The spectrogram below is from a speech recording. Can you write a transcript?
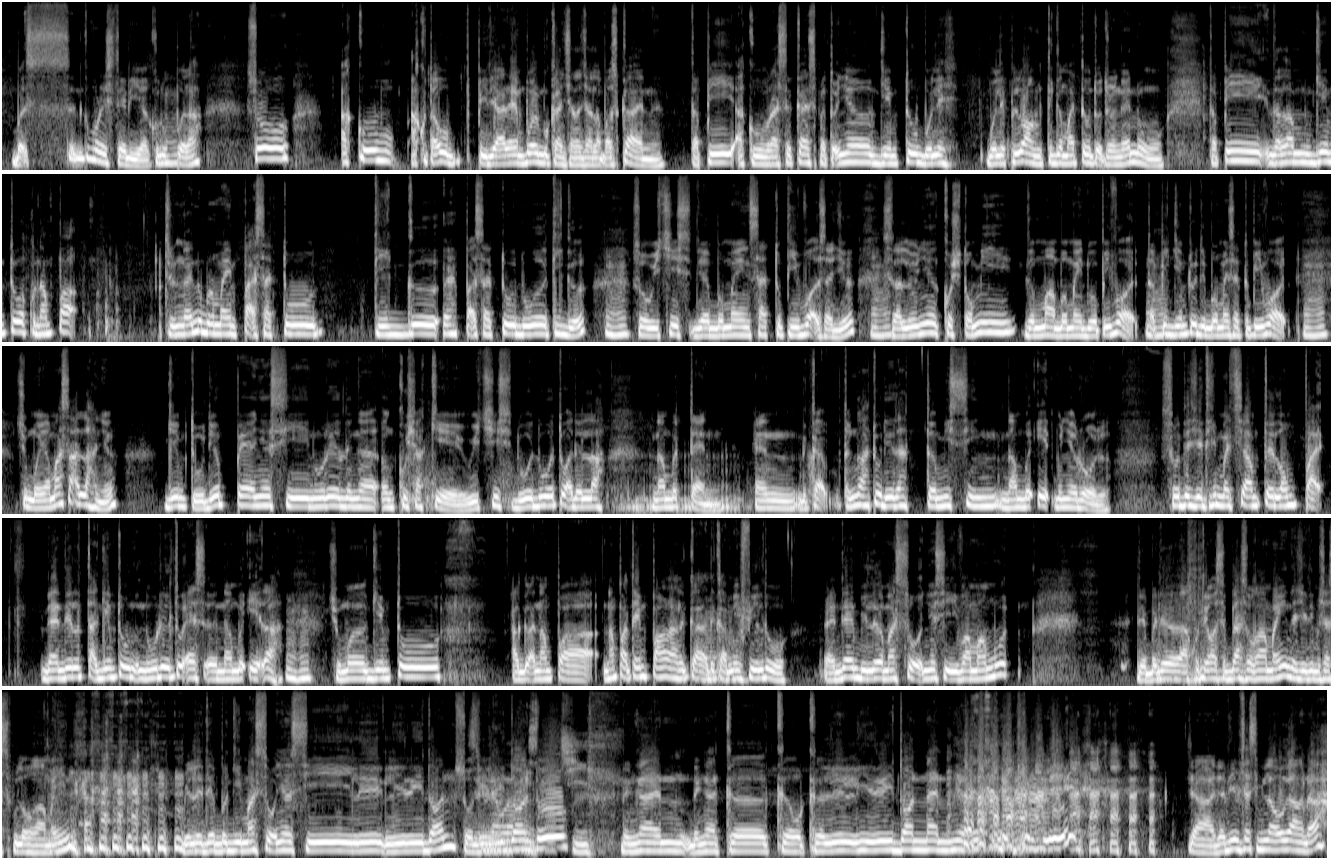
Betson ke Foresteri aku lupa lah. So aku aku tahu PDRM pun bukan calon-calon pasukan. Tapi aku merasakan sepatutnya game tu boleh boleh peluang tiga mata untuk Terengganu. Tapi dalam game tu aku nampak Terengganu bermain 4-1 tiga eh 4 1 2 3 Mhm. so which is dia bermain satu pivot saja. Mhm. selalunya coach Tommy gemar bermain dua pivot. Tapi game tu dia bermain satu pivot. Mhm. cuma yang masalahnya game tu dia pairnya si Nuril dengan Engku Syakir which is dua-dua tu adalah number 10 and dekat tengah tu dia dah termissing number 8 punya role. So dia jadi macam terlompat. Dan dia letak game tu Nuril tu as a number 8 lah. Mhm. cuma game tu agak nampak nampak tempang lah dekat dekat midfield tu. And then bila masuknya si Ivan Mahmud daripada aku tengok 11 orang main dah jadi macam 10 orang main. bila dia pergi masuknya si Li- Liridon, so Liridon tu dengan dengan ke ke ke Liridonannya. Ya, jadi macam 9 orang dah.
